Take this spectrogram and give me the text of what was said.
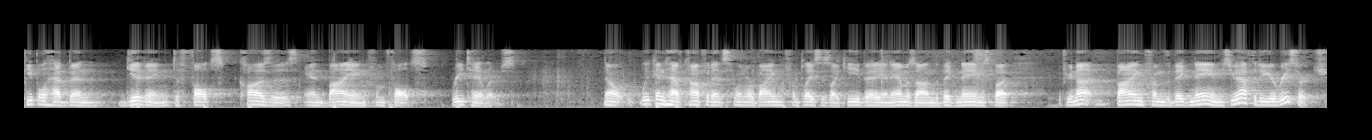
people have been giving to false causes and buying from false retailers. Now, we can have confidence when we're buying from places like eBay and Amazon, the big names, but if you're not buying from the big names, you have to do your research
